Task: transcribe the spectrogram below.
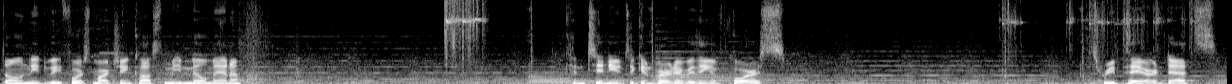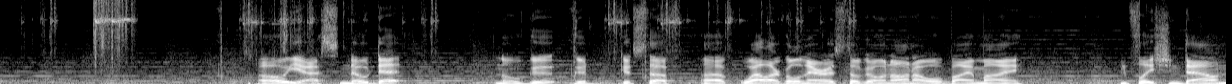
don't need to be forced marching, costing me mill mana. Continue to convert everything, of course. Let's repay our debts. Oh yes, no debt. No good, good, good stuff. Uh, while our golden era is still going on, I will buy my inflation down.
